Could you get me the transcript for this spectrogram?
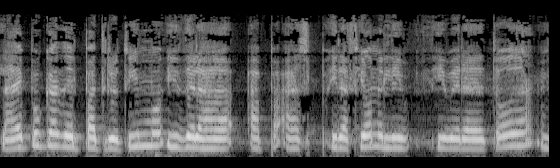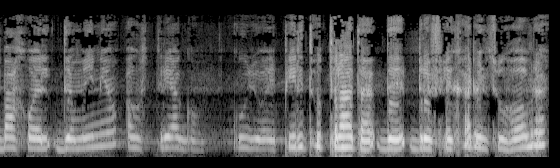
La época del patriotismo y de las aspiraciones liberadoras bajo el dominio austriaco, cuyo espíritu trata de reflejar en sus obras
